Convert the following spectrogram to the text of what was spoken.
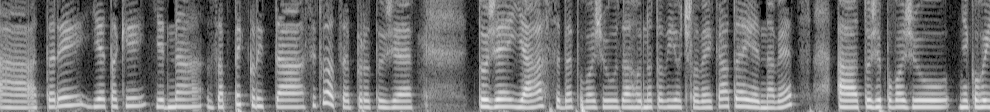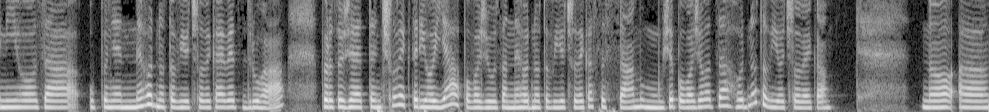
A tady je taky jedna zapeklitá situace, protože to, že já sebe považuji za hodnotového člověka, to je jedna věc. A to, že považuji někoho jiného za úplně nehodnotového člověka, je věc druhá. Protože ten člověk, kterýho já považuji za nehodnotového člověka, se sám může považovat za hodnotového člověka. No a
